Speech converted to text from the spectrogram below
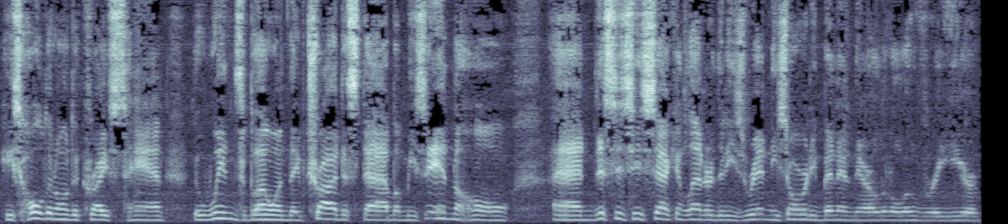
He's holding on to Christ's hand. The wind's blowing. They've tried to stab him. He's in the hole. And this is his second letter that he's written. He's already been in there a little over a year.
